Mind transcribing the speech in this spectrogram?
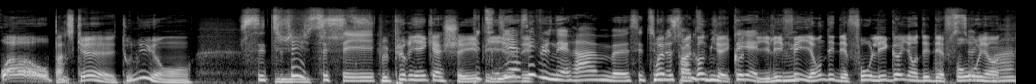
wow, parce que tout nu, on. c'est tu il- sais, c'est- c'est- tu peux plus rien cacher. Puis tu deviens des- assez vulnérable. C'est une Ouais, puis tu te rends compte que écoute, les filles ils ont des défauts, les gars ils ont des défauts, ils ont- Absolument.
